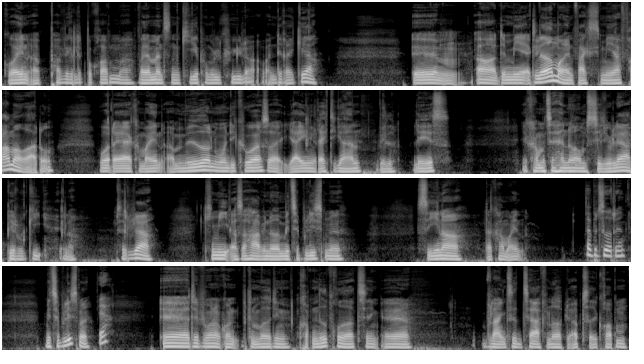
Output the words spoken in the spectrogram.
går ind og påvirker lidt på kroppen, og hvordan man sådan kigger på molekyler, og hvordan det reagerer. Øhm, og det mere, jeg glæder mig end faktisk mere fremadrettet, hvor da jeg kommer ind og møder nogle af de kurser, jeg egentlig rigtig gerne vil læse. Jeg kommer til at have noget om cellulær biologi, eller cellulær kemi, og så har vi noget metabolisme senere, der kommer ind. Hvad betyder det? Metabolisme? Ja. Øh, det er på grund af den måde, din krop nedbryder ting. Øh, hvor lang tid det tager for noget at blive optaget i kroppen,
